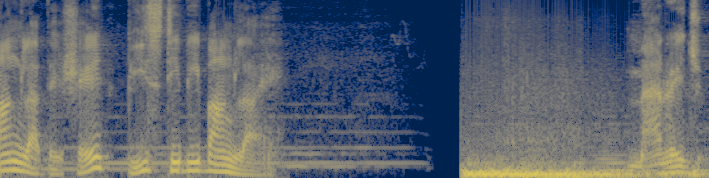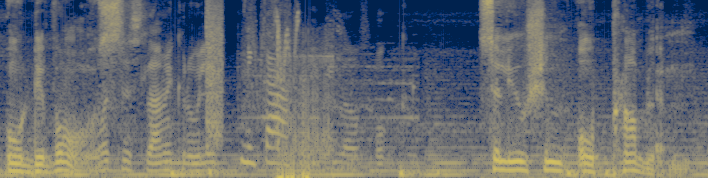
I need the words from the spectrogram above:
বাংলাদেশে পিস টিভি বাংলায় ম্যারেজ ও divorce What's Islamic ruling? Nikah. Love book. solution or problem Islam to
